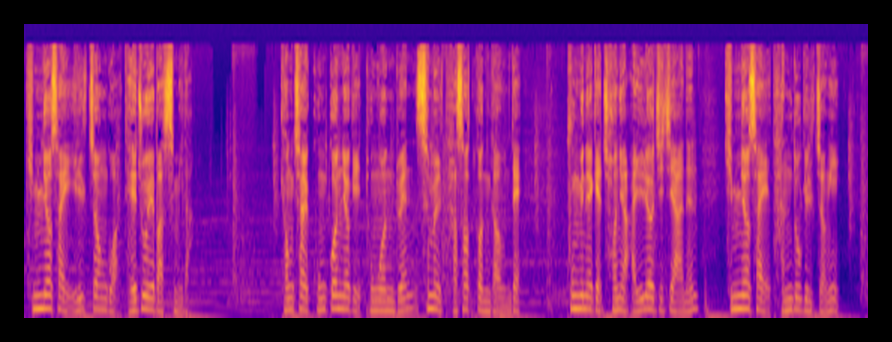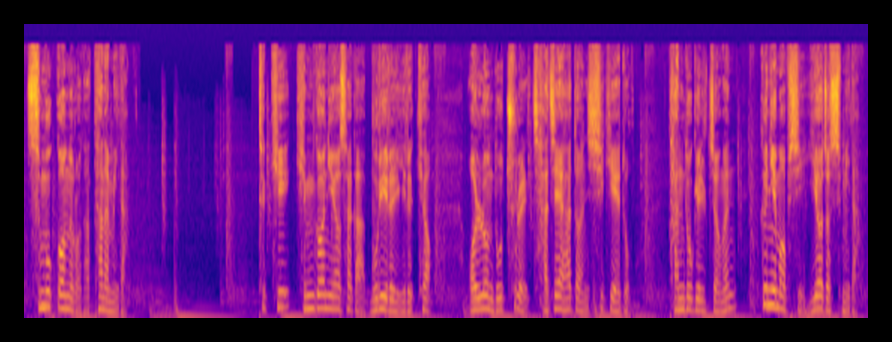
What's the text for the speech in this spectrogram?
김 여사의 일정과 대조해 봤습니다. 경찰 공권력이 동원된 25건 가운데 국민에게 전혀 알려지지 않은 김 여사의 단독 일정이 20건으로 나타납니다. 특히 김건희 여사가 무리를 일으켜 언론 노출을 자제하던 시기에도 단독 일정은 끊임없이 이어졌습니다.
